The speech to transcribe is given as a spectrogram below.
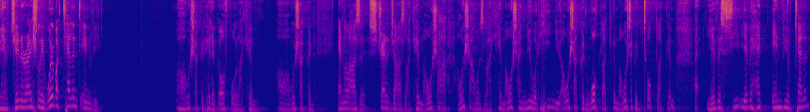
We have generational. envy. What about talent envy? Oh, I wish I could hit a golf ball like him. Oh, I wish I could analyze it, strategize like him. I wish I, I wish I was like him. I wish I knew what he knew. I wish I could walk like him. I wish I could talk like him. Uh, you ever seen, you ever had envy of talent?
